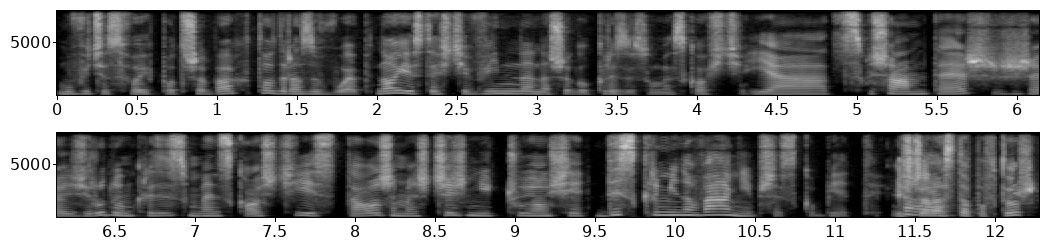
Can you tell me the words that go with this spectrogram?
mówić o swoich potrzebach, to od razu w łeb. No, jesteście winne naszego kryzysu męskości. Ja słyszałam też, że źródłem kryzysu męskości jest to, że mężczyźni czują się dyskryminowani przez kobiety. Jeszcze to, raz to powtórz.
